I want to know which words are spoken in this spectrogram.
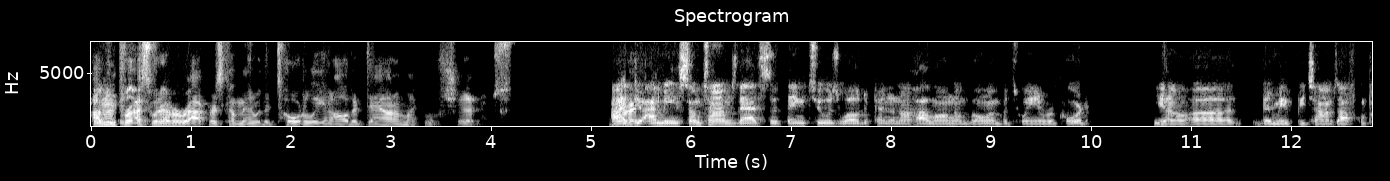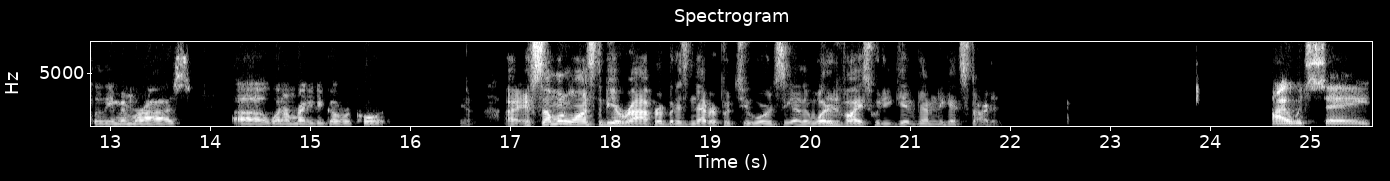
I'm impressed whenever rappers come in with it totally and all of it down. I'm like, oh shit. All I right. do. I mean, sometimes that's the thing too, as well, depending on how long I'm going between recording. You yeah. know, uh, there may be times I've completely memorized uh, when I'm ready to go record. Uh, if someone wants to be a rapper but has never put two words together, what advice would you give them to get started? I would say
